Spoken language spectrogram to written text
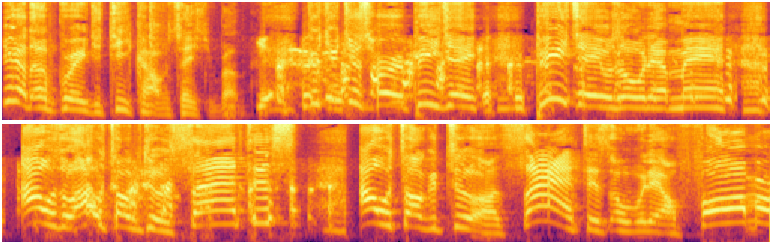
You got to upgrade your tea conversation, brother. Because you just heard PJ. PJ was over there, man. I was I was talking to a scientist. I was talking to a scientist over there, a farmer.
